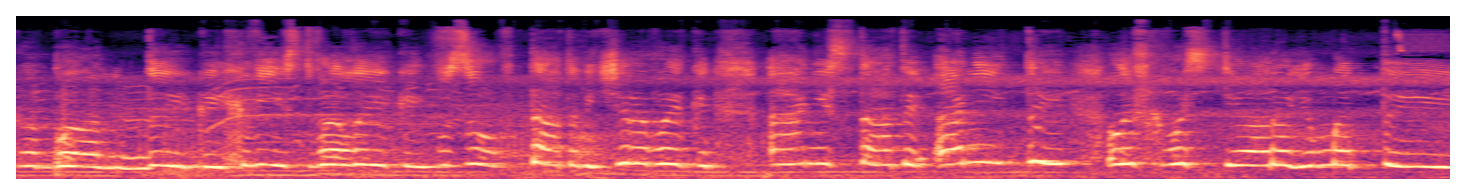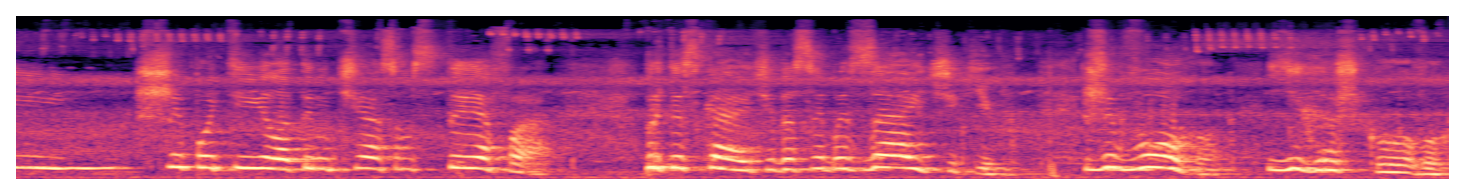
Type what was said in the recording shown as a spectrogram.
Кабан дикий, хвіст великий, взув татові черевики, ані стати, ані йти, лиш хвостярою мети. Шепотіла тим часом Стефа, притискаючи до себе зайчиків, живого іграшкового.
